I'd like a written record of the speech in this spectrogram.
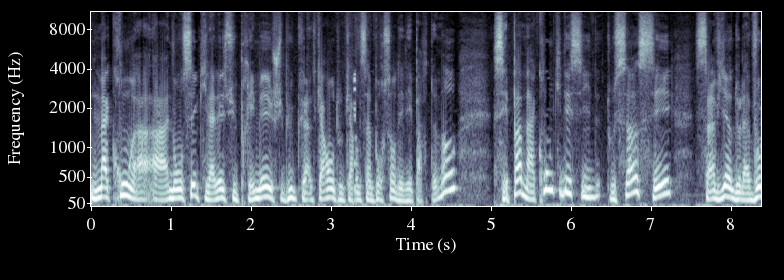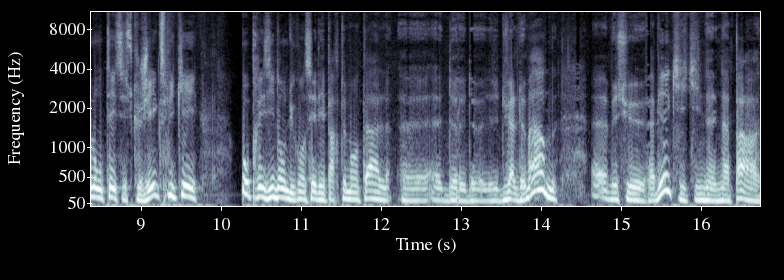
Macron a, a annoncé qu'il allait supprimer, je ne sais plus, 40 ou 45% des départements. C'est pas Macron qui décide. Tout ça, c'est, ça vient de la volonté, c'est ce que j'ai expliqué au président du conseil départemental euh, du Val-de-Marne, euh, Monsieur Fabien, qui, n'a pas,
